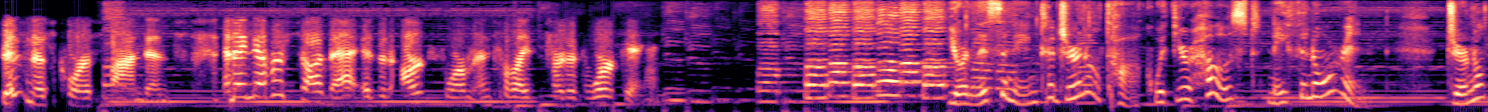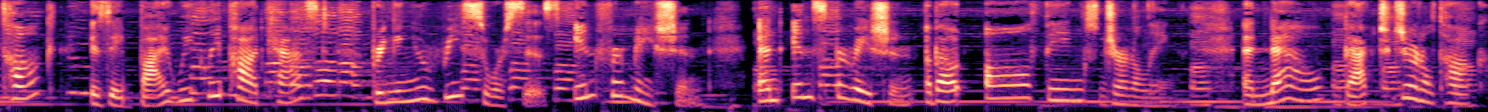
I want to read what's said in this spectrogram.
business correspondence. And I never saw that as an art form until I started working. You're listening to Journal Talk with your host, Nathan Oren. Journal Talk is a bi weekly podcast bringing you resources, information, and inspiration about all things journaling. And now, back to Journal Talk.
